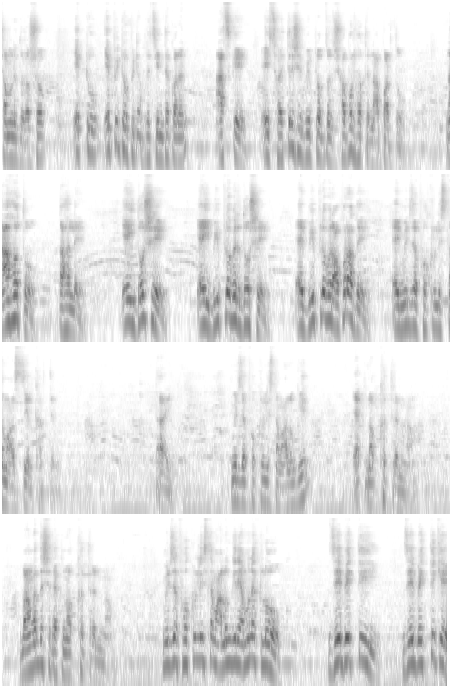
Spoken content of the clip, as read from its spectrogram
সম্মানিত দর্শক, একটু এপিট ওপিট আপনি চিন্তা করেন। আজকে এই ছয়ত্রিশের বিপ্লব যদি সফল হতে না পারতো, না হতো, তাহলে এই দোষে, এই বিপ্লবের দোষে, এই বিপ্লবের অপরাধে এই মির্জা ফখরুল ইসলাম আজ জেল খাটতেন। তাই মির্জা ফখরুল ইসলাম আলমগীর এক নক্ষত্রের নাম, বাংলাদেশের এক নক্ষত্রের নাম। মির্জা ফখরুল ইসলাম আলমগীর এমন এক লোক, যে ব্যক্তি, যে ব্যক্তিকে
